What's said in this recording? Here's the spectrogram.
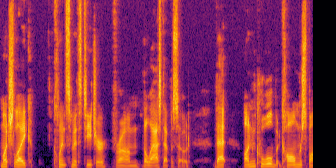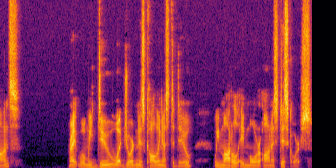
Much like Clint Smith's teacher from the last episode, that uncool but calm response, right? When we do what Jordan is calling us to do, we model a more honest discourse.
